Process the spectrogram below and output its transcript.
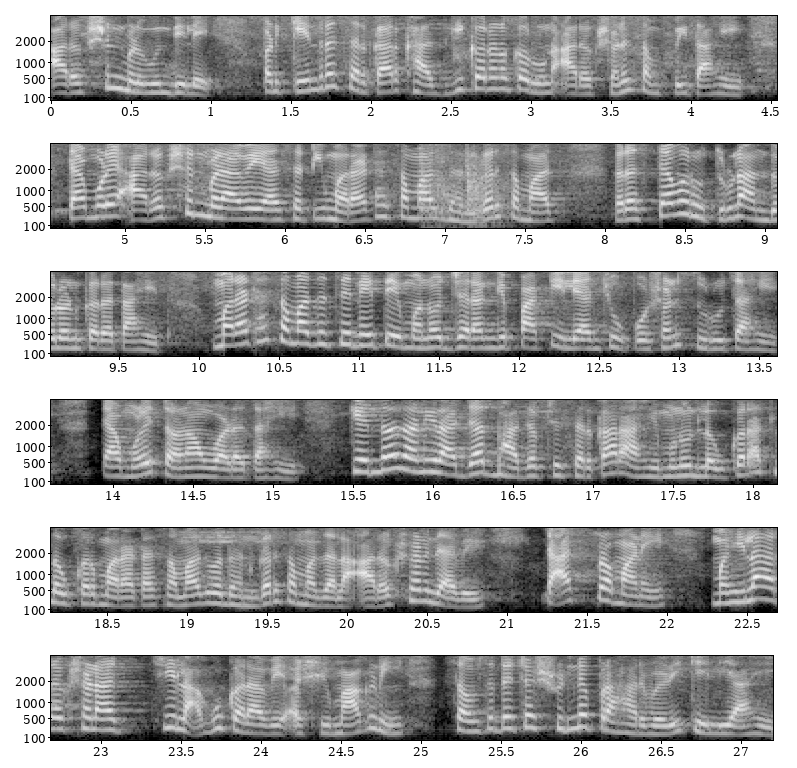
आरक्षण मिळवून दिले पण केंद्र सरकार खाजगीकरण करून आरक्षण संपवित आहे. त्यामुळे आरक्षण मिळावे यासाठी मराठा समाज धनगर समाज रस्त्यावर उतरून आंदोलन करत आहेत. मराठा समाजाचे नेते मनोज जरांगे पाटील यांचे उपोषण सुरूच आहे. त्यामुळे तणाव वाढत आहे. केंद्रात आणि राज्यात भाजपचे सरकार आहे म्हणून लवकरात लवकर मराठा समाज व धनगर समाजाला आरक्षण द्यावे. त्याचप्रमाणे महिला आरक्षणाची लागू करावे अशी मागणी संसदेच्या शून्य प्रहारवेळी केली आहे.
